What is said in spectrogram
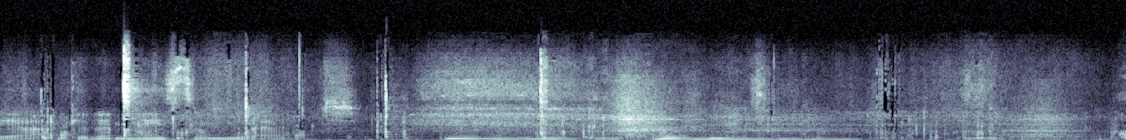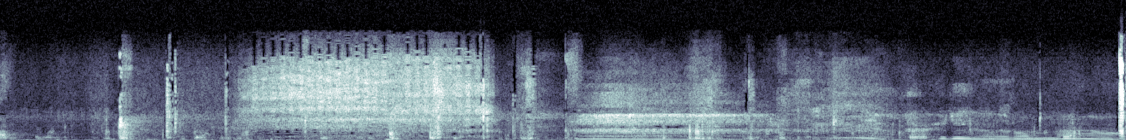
Yeah, get it nice and wet. Mm. That pretty little mouth.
